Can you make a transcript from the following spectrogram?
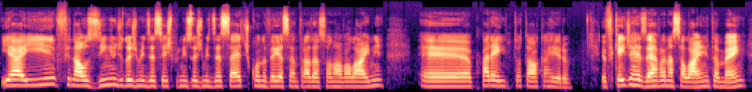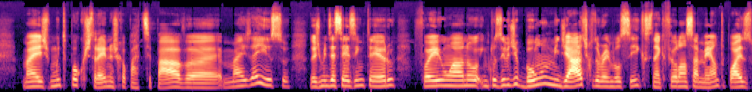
E aí, finalzinho de 2016 pro início de 2017, quando veio essa entrada da sua nova line, é, parei total a carreira. Eu fiquei de reserva nessa line também, mas muito poucos treinos que eu participava. Mas é isso. 2016 inteiro foi um ano, inclusive, de boom midiático do Rainbow Six, né? Que foi o lançamento, pós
